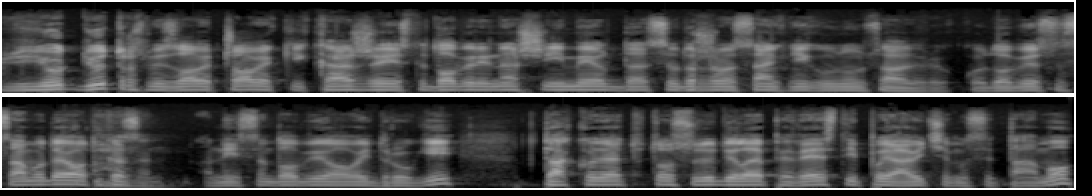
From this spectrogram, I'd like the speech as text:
ju- jutro me zove čovek i kaže jeste dobili naš e-mail da se održava sam knjiga u Novom Sadu. Ko dobio sam samo da je otkazan, a nisam dobio ovaj drugi. Tako da eto, to su ljudi lepe vesti i pojavit ćemo se tamo.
